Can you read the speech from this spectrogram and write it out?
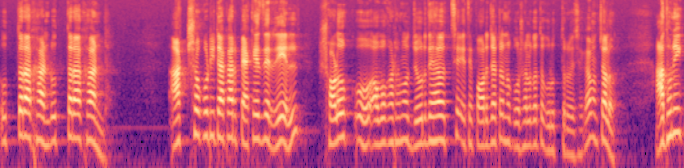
উত্তরাখণ্ড উত্তরাখণ্ড। আটশো কোটি টাকার প্যাকেজের রেল সড়ক ও অবকাঠামো জোর দেওয়া হচ্ছে, এতে পর্যটন ও কৌশলগত গুরুত্ব রয়েছে। কেমন? চলো। আধুনিক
